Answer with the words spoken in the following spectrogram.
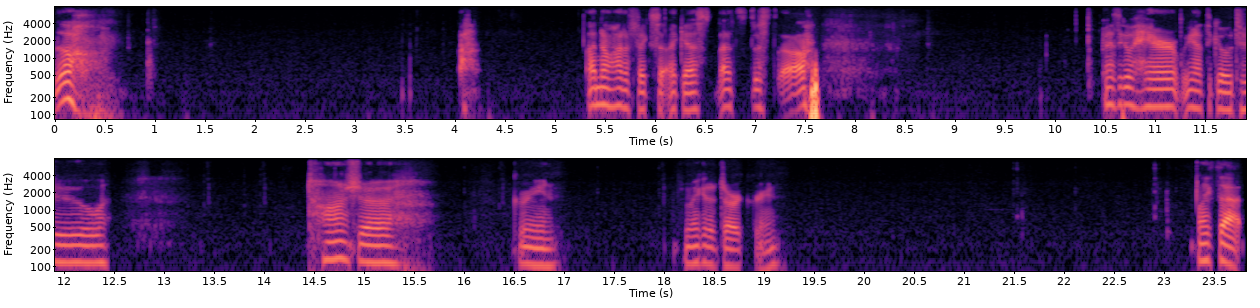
No. I know how to fix it, I guess. That's just, uh... We have to go hair, we have to go to... Tanja green. Make it a dark green. Like that.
